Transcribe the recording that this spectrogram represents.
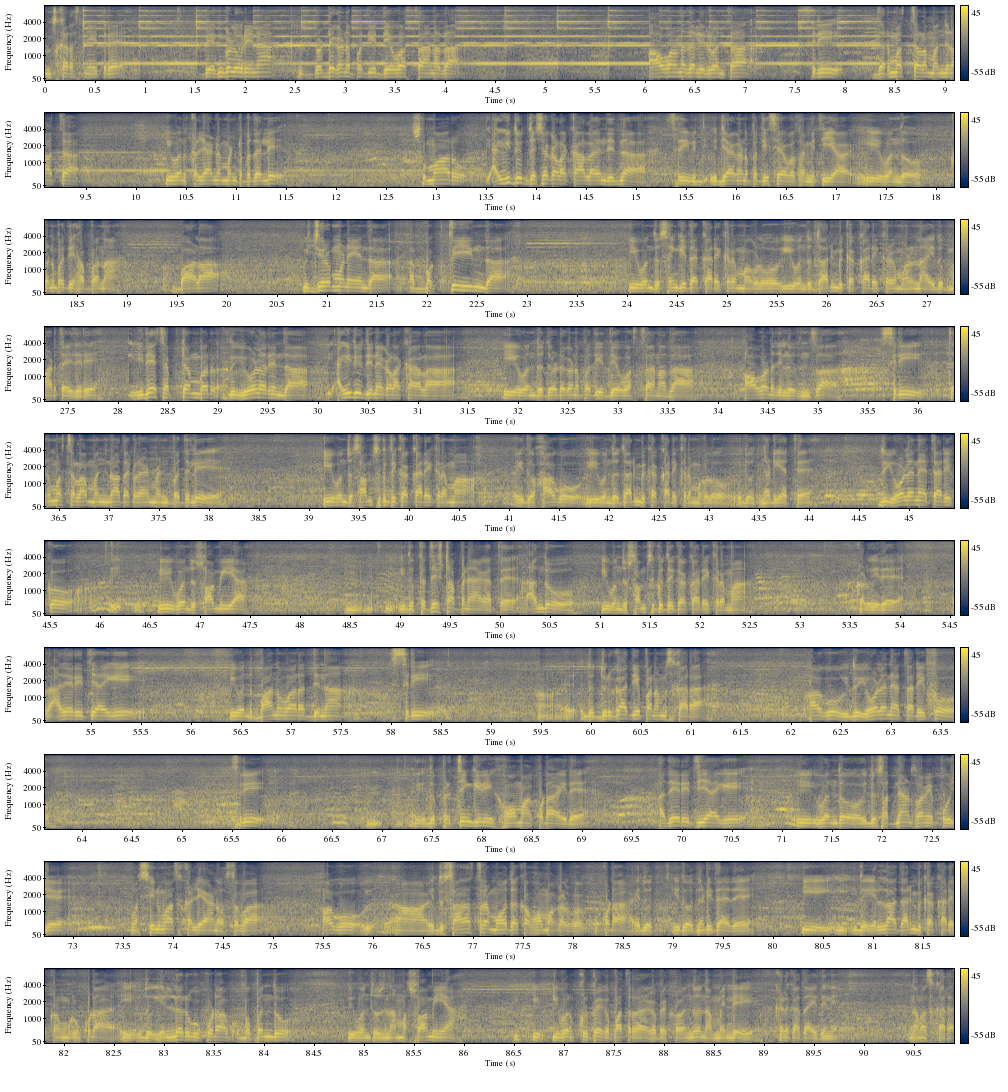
ನಮಸ್ಕಾರ ಸ್ನೇಹಿತರೆ. ಬೆಂಗಳೂರಿನ ದೊಡ್ಡ ಗಣಪತಿ ದೇವಸ್ಥಾನದ ಆವರಣದಲ್ಲಿರುವಂಥ ಶ್ರೀ ಧರ್ಮಸ್ಥಳ ಮಂಜುನಾಥ ಈ ಒಂದು ಕಲ್ಯಾಣ ಮಂಟಪದಲ್ಲಿ ಸುಮಾರು ಐದು ದಶಕಗಳ ಕಾಲದಿಂದ ಶ್ರೀ ವಿದ್ ವಿದ್ಯಾಗಣಪತಿ ಸೇವಾ ಸಮಿತಿಯ ಈ ಒಂದು ಗಣಪತಿ ಹಬ್ಬನ ಭಾಳ ವಿಜೃಂಭಣೆಯಿಂದ ಭಕ್ತಿಯಿಂದ ಈ ಒಂದು ಸಂಗೀತ ಕಾರ್ಯಕ್ರಮಗಳು, ಈ ಒಂದು ಧಾರ್ಮಿಕ ಕಾರ್ಯಕ್ರಮಗಳನ್ನ ಇದು ಮಾಡ್ತಾ ಇದ್ದೀರಿ. ಇದೇ ಸೆಪ್ಟೆಂಬರ್ ಏಳರಿಂದ ಐದು ದಿನಗಳ ಕಾಲ ಈ ಒಂದು ದೊಡ್ಡ ಗಣಪತಿ ದೇವಸ್ಥಾನದ ಆವರಣದಲ್ಲಿರುವಂಥ ಶ್ರೀ ಧರ್ಮಸ್ಥಳ ಮಂಜುನಾಥ ಕಲ್ಯಾಣ ಮಂಟಪದಲ್ಲಿ ಈ ಒಂದು ಸಾಂಸ್ಕೃತಿಕ ಕಾರ್ಯಕ್ರಮ, ಇದು ಹಾಗೂ ಈ ಒಂದು ಧಾರ್ಮಿಕ ಕಾರ್ಯಕ್ರಮಗಳು ಇದು ನಡೆಯುತ್ತೆ. ಇದು ಏಳನೇ ತಾರೀಕು ಈ- ಒಂದು ಸ್ವಾಮಿಯ ಇದು ಪ್ರತಿಷ್ಠಾಪನೆ ಆಗತ್ತೆ. ಅಂದು ಈ ಒಂದು ಸಾಂಸ್ಕೃತಿಕ ಕಾರ್ಯಕ್ರಮಗಳು ಇದೆ. ಅದು ಅದೇ ರೀತಿಯಾಗಿ ಈ ಒಂದು ಭಾನುವಾರ ದಿನ ಶ್ರೀ ಇದು ದುರ್ಗಾದೀಪ ನಮಸ್ಕಾರ ಹಾಗೂ ಇದು ಏಳನೇ ತಾರೀಕು ಶ್ರೀ ಇದು ಪ್ರತ್ಯಂಗಿರಿ ಹೋಮ ಕೂಡ ಇದೆ. ಅದೇ ರೀತಿಯಾಗಿ ಈ ಒಂದು ಇದು ಸತ್ಯನಾರಾಯಣ ಸ್ವಾಮಿ ಪೂಜೆ ಶ್ರೀನಿವಾಸ ಕಲ್ಯಾಣೋತ್ಸವ ಹಾಗೂ ಇದು ಸಹಸ್ರ ಮೋದಕ ಹೋಮಗಳು ಕೂಡ ಇದು ಇದು ನಡೀತಾ ಇದೆ. ಈ ಇದು ಎಲ್ಲ ಧಾರ್ಮಿಕ ಕಾರ್ಯಕ್ರಮಗಳು ಕೂಡ ಇದು ಎಲ್ಲರಿಗೂ ಕೂಡ ಬಂದು ಈ ಒಂದು ನಮ್ಮ ಸ್ವಾಮಿಯ ಈ ಒಂದು ಕೃಪೆಗೆ ಪಾತ್ರರಾಗಬೇಕು ಎಂದು ನಮ್ಮಲ್ಲಿ ಕೇಳ್ಕೊತಾ ಇದ್ದೀನಿ. ನಮಸ್ಕಾರ.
